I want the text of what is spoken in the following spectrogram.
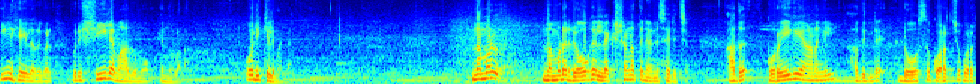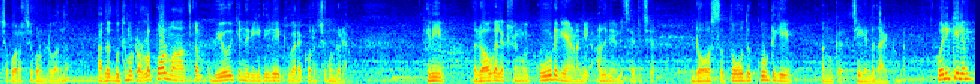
ഇൻഹേലറുകൾ ഒരു ശീലമാകുമോ എന്നുള്ളതാണ്. ഒരിക്കലുമല്ല. നമ്മൾ നമ്മുടെ രോഗലക്ഷണത്തിനനുസരിച്ച് അത് കുറയുകയാണെങ്കിൽ അതിന്റെ ഡോസ് കുറച്ച് കുറച്ച് കുറച്ച് കൊണ്ടുവന്ന് അത് ബുദ്ധിമുട്ടുള്ളപ്പോൾ മാത്രം ഉപയോഗിക്കുന്ന രീതിയിലേക്ക് വരെ കുറച്ച് കൊണ്ടുവരാം. ഇനിയും രോഗലക്ഷണങ്ങൾ കൂടുകയാണെങ്കിൽ അതിനനുസരിച്ച് ഡോസ് തോത് കൂട്ടുകയും നമുക്ക് ചെയ്യേണ്ടതായിട്ടുണ്ട്. ഒരിക്കലും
